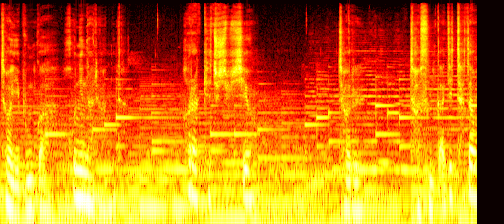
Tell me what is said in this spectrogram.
저 이분과 혼인하려 합니다. 허락해 주십시오. 저를 저승까지 찾아와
